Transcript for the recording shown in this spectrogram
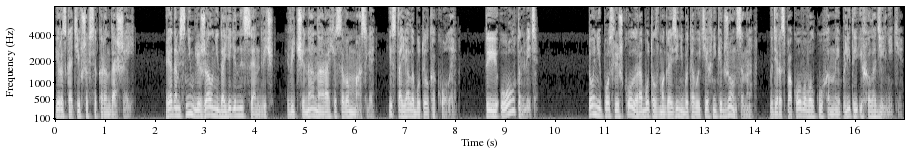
и раскатившихся карандашей. Рядом с ним лежал недоеденный сэндвич, ветчина на арахисовом масле, и стояла бутылка колы. «Ты Уолтон ведь?» Тони после школы работал в магазине бытовой техники Джонсона, где распаковывал кухонные плиты и холодильники.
